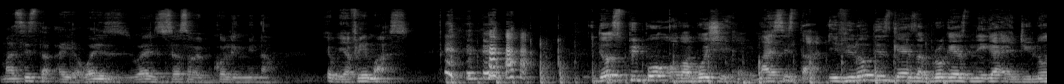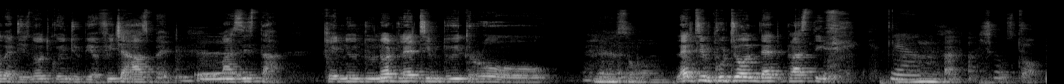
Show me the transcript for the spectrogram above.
my sister, Aya, why is why is Sasa calling me now? Hey, we are famous. Those people of abortion, my sister, if you know this guy is a broke ass nigger and you know that he's not going to be a future husband, my sister, can you do not let him do it raw? Yes, or Let him put on that plastic. Yeah. Stop.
